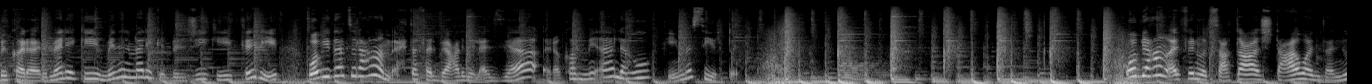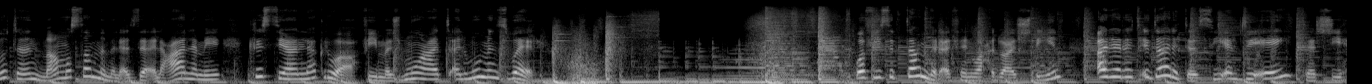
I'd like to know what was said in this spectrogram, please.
بقرار ملكي من الملك البلجيكي فيليب وبذات العام احتفل بعرض الأزياء رقم 100 له في مسيرته. وبعام 2019 تعاون فان نوتن مع مصمم الأزياء العالمي كريستيان لاكروا في مجموعة ال women's wear. وفي سبتمبر 2021 قررت إدارة ال CFDA ترشيح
